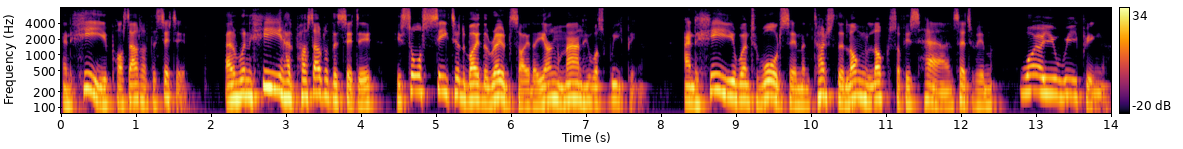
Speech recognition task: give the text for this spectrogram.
And he passed out of the city. And when he had passed out of the city, he saw seated by the roadside a young man who was weeping. And he went towards him and touched the long locks of his hair and said to him, Why are you weeping?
